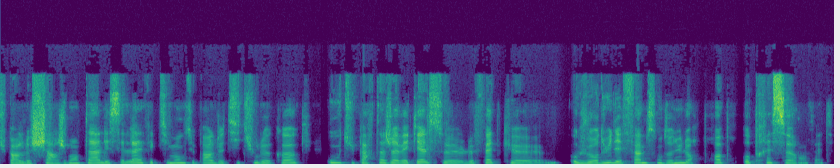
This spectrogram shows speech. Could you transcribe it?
Tu parles de charge mentale et c'est là effectivement que tu parles de Titu Lecoq, où tu partages avec elle le fait que aujourd'hui les femmes sont devenues leurs propres oppresseurs en fait.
